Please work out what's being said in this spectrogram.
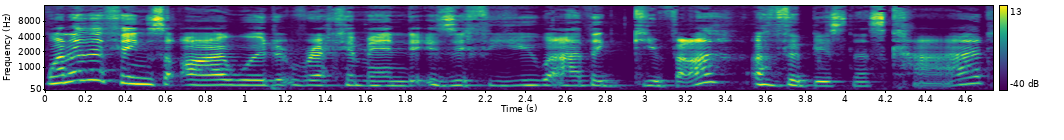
One of the things I would recommend is if you are the giver of the business card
